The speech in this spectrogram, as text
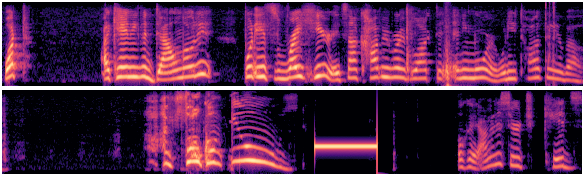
What? I can't even download it? But it's right here. It's not copyright blocked anymore. What are you talking about? I'm so confused. Okay, I'm gonna search kids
